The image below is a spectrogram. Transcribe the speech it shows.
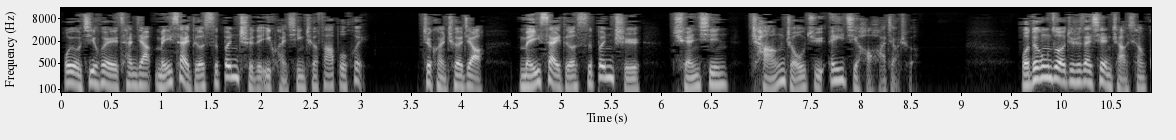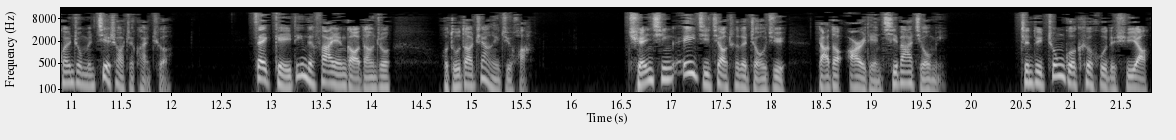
我有机会参加梅赛德斯奔驰的一款新车发布会，这款车叫梅赛德斯奔驰全新长轴距 A 级豪华轿车。我的工作就是在现场向观众们介绍这款车。在给定的发言稿当中，我读到这样一句话：全新 A 级轿车的轴距达到2.78米，针对中国客户的需要，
